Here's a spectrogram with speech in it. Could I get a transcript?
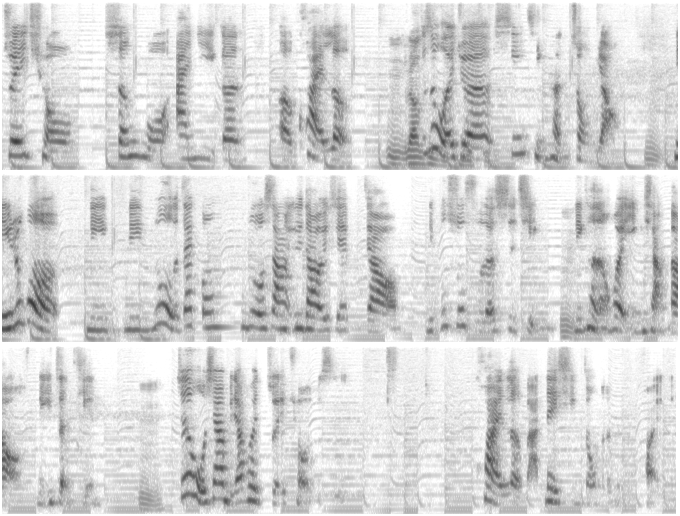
追求生活安逸跟呃快乐，嗯，就是我会觉得心情很重要。嗯你如果你你如果在工作上遇到一些比较你不舒服的事情，嗯你可能会影响到你一整天。嗯就是我现在比较会追求就是快乐吧，内心中的那个快乐。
